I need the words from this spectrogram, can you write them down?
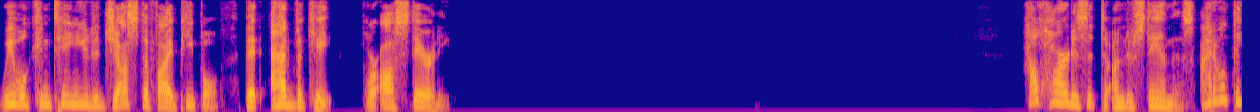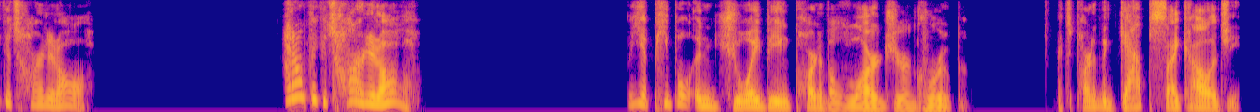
we will continue to justify people that advocate for austerity. How hard is it to understand this? I don't think it's hard at all. I don't think it's hard at all. But yet people enjoy being part of a larger group. It's part of the gap psychology.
